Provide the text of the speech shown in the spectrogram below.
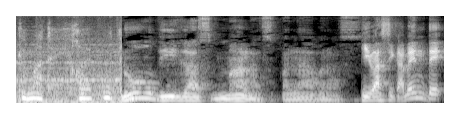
Que mate, hijo de puta. No digas malas palabras. Y básicamente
